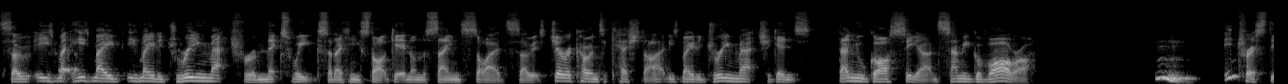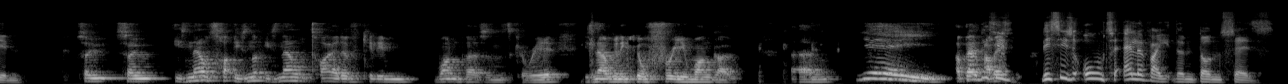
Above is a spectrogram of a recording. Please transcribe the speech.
So he's made he's made he's made a dream match for him next week, so they can start getting on the same side. So it's Jericho and Takeshita, and he's made a dream match against Daniel Garcia and Sammy Guevara. Hmm. Interesting. So so he's now t- he's not he's now tired of killing one person's career. He's now going to kill three in one go. Um, yay! I bet, no, this I bet... is this is all to elevate them. Don says.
